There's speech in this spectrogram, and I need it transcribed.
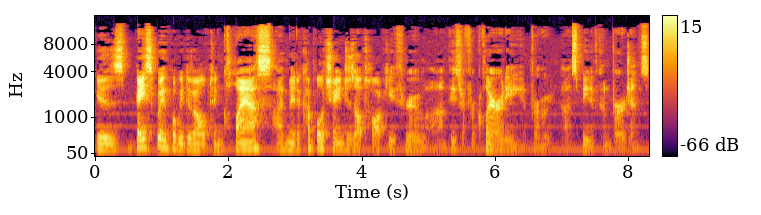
is basically what we developed in class. I've made a couple of changes I'll talk you through. Uh, these are for clarity and for uh, speed of convergence.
